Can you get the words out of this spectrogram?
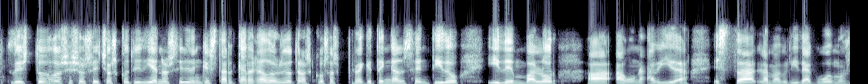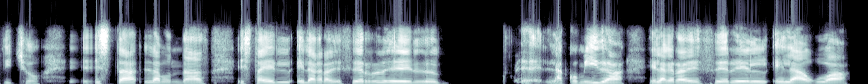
Entonces, todos esos hechos cotidianos tienen que estar cargados de otras cosas para que tengan sentido y den valor a, a una vida. Está la amabilidad, como hemos dicho, está la bondad, está el, el agradecer el eh, la comida, el agradecer el, agua,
